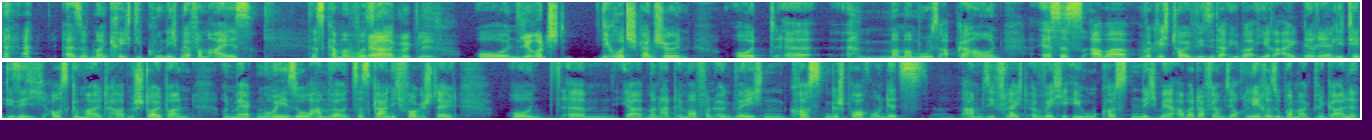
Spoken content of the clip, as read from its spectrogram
also man kriegt die Kuh nicht mehr vom Eis. Das kann man wohl Ja, sagen. wirklich. Und Die rutscht. die rutscht ganz schön. Und äh, Mama Mu ist abgehauen. Es ist aber wirklich toll, wie sie da über ihre eigene Realität, die sie sich ausgemalt haben, stolpern und merken, hui, so haben wir uns das gar nicht vorgestellt. Und ähm, ja, man hat immer von irgendwelchen Kosten gesprochen und jetzt haben sie vielleicht irgendwelche EU-Kosten nicht mehr, aber dafür haben sie auch leere Supermarktregale,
